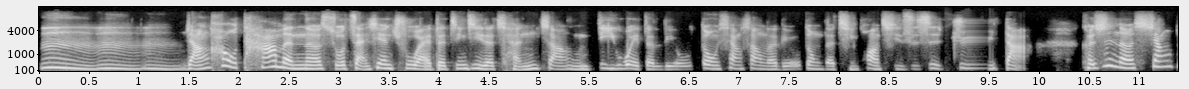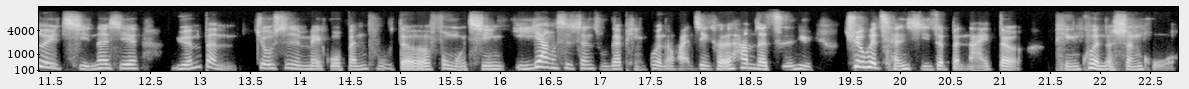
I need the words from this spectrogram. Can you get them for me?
嗯嗯嗯。然后他们呢所展现出来的经济的成长、地位的流动、向上的流动的情况其实是巨大。可是呢，相对起那些原本就是美国本土的父母亲，一样是身处在贫困的环境，可是他们的子女却会承袭着本来的贫困的生活。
